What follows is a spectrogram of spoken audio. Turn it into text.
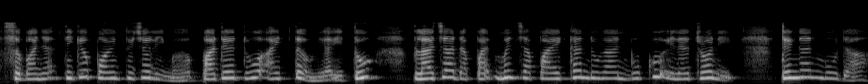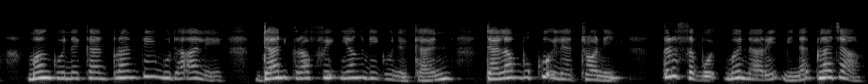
sebanyak 3.75 pada dua item iaitu pelajar dapat mencapai kandungan buku elektronik dengan mudah menggunakan peranti mudah alih dan grafik yang digunakan dalam buku elektronik tersebut menarik minat pelajar.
